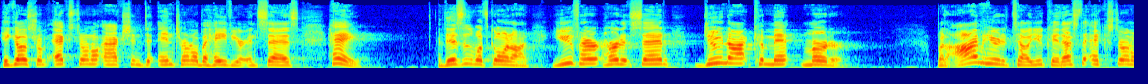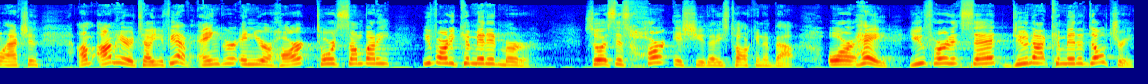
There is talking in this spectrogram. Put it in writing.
he goes from external action to internal behavior and says, Hey, this is what's going on. You've heard it said, do not commit murder. But I'm here to tell you, okay, that's the external action. I'm, I'm here to tell you if you have anger in your heart towards somebody, you've already committed murder. So it's this heart issue that he's talking about. Or, hey, you've heard it said, do not commit adultery.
